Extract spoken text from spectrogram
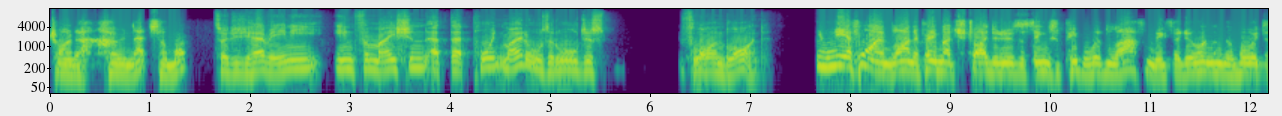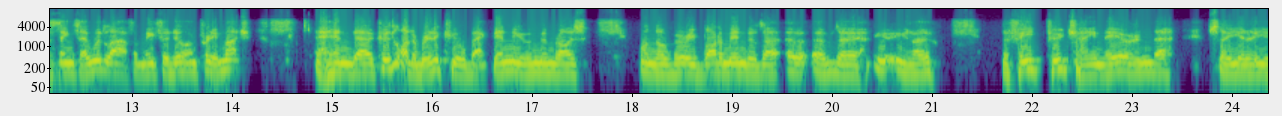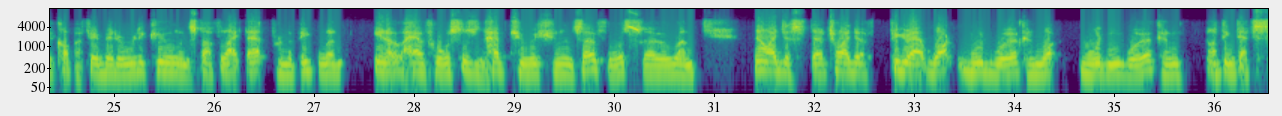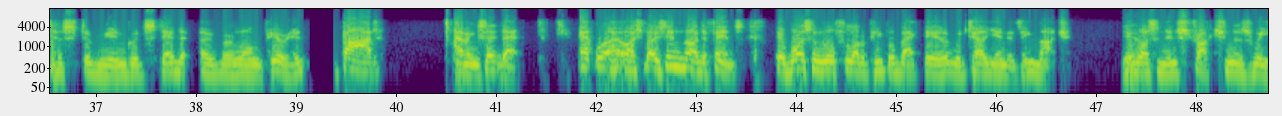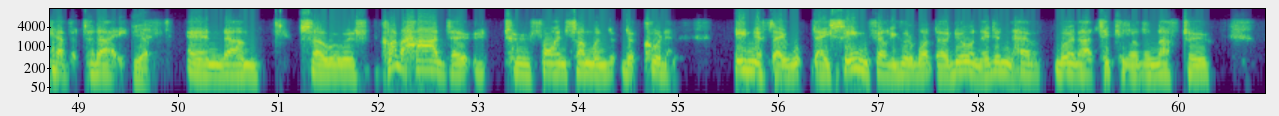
trying to hone that somewhat. So, did you have any information at that point, mate, or was it all just flying blind? Yeah, flying blind. I pretty much tried to do the things that people would laugh at me for doing and avoid the things they would laugh at me for doing, pretty much. And because uh, a lot of ridicule back then. You remember I was on the very bottom end of the uh, of the you know the feed food chain there, and uh, so you know you cop a fair bit of ridicule and stuff like that from the people that you know, have horses and have tuition and so forth. So um, now I just uh, tried to figure out what would work and what wouldn't work. And I think that's has stood me in good stead over a long period. But having said that, and, well, I suppose in my defense, there was an awful lot of people back there that would tell you anything much. Yeah. There wasn't instruction as we have it today. Yeah. And um, so it was kind of hard to, to find someone that could even if they they seemed fairly good at what they were doing, they didn't have weren't articulate enough to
